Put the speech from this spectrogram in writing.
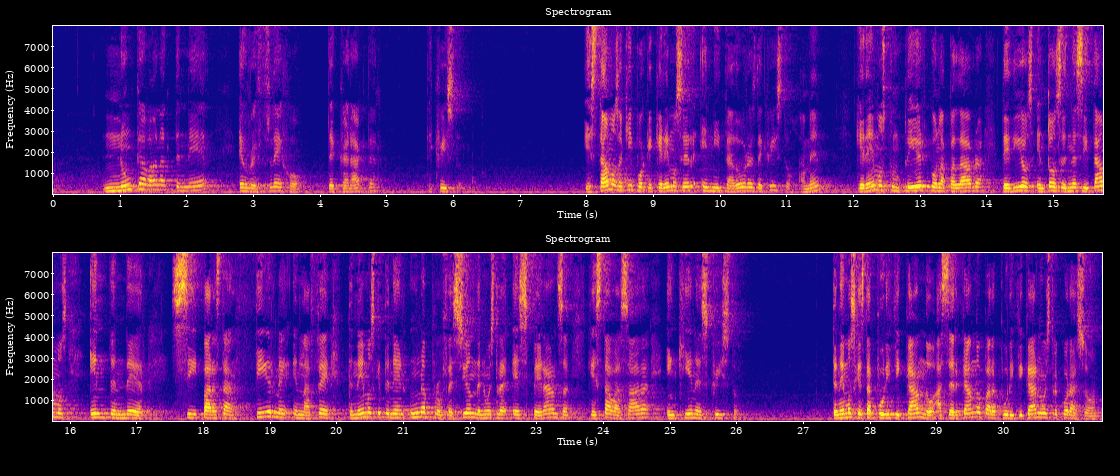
nunca van a tener el reflejo del carácter de Cristo. Estamos aquí porque queremos ser imitadores de Cristo. Amén. Queremos cumplir con la palabra de Dios. Entonces necesitamos entender si para estar firme en la fe tenemos que tener una profesión de nuestra esperanza que está basada en quién es Cristo. Tenemos que estar purificando, acercando para purificar nuestro corazón,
